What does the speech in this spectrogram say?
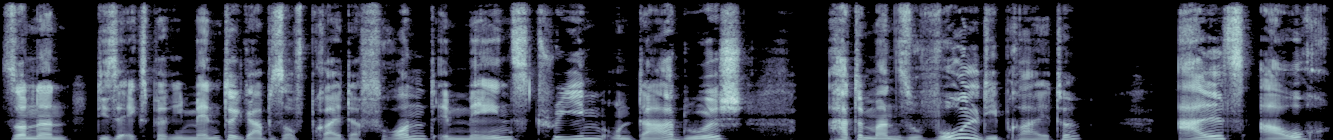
sondern diese Experimente gab es auf breiter Front im Mainstream und dadurch hatte man sowohl die Breite als auch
